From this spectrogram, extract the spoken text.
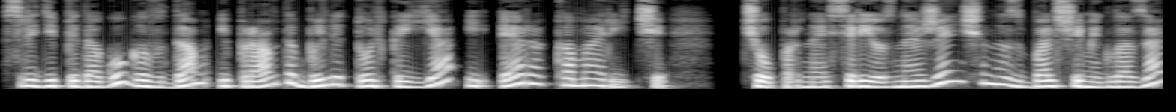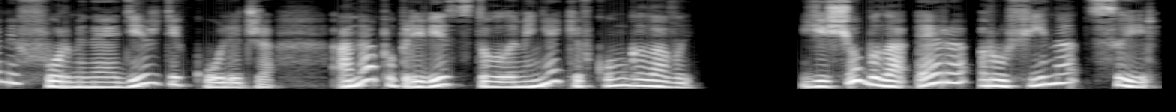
среди педагогов дам и правда были только я и Эра Камаричи, Чопорная, серьезная женщина с большими глазами в форменной одежде колледжа. Она поприветствовала меня кивком головы. Еще была Эра Руфина Цирь,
